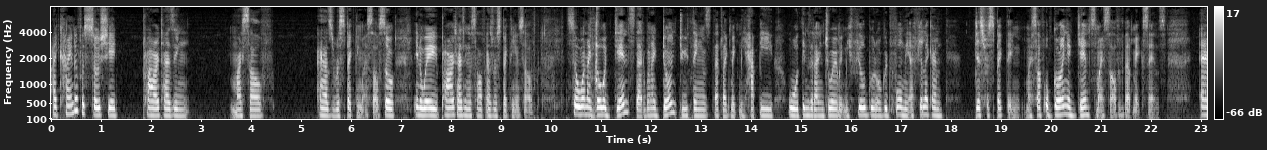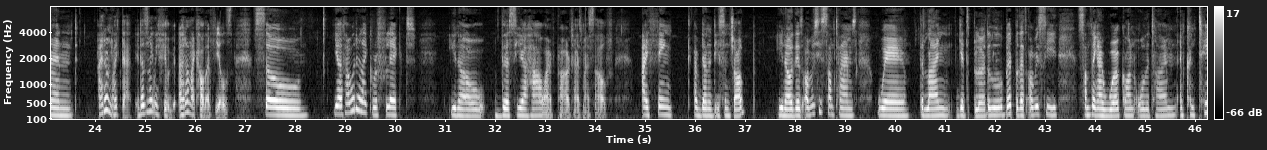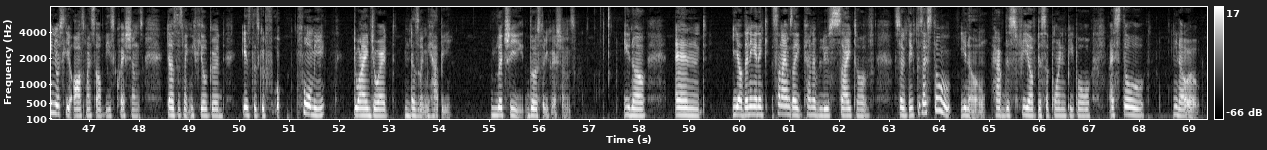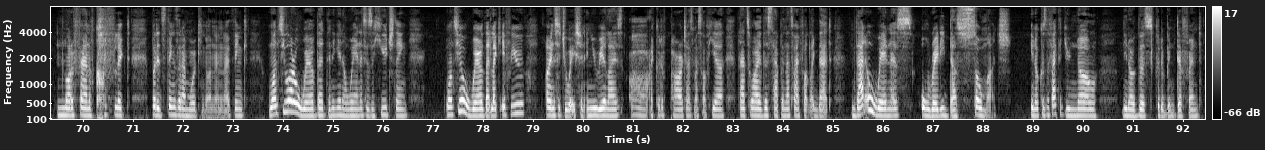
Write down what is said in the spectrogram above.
I kind of associate prioritizing myself as respecting myself. So, in a way, prioritizing yourself as respecting yourself. So when I go against that, when I don't do things that like make me happy or things that I enjoy or make me feel good or good for me, I feel like I'm disrespecting myself or going against myself, if that makes sense. And I don't like that. It doesn't make me feel good. I don't like how that feels. So, yeah, if I were to like reflect, you know, this year how I've prioritized myself, I think I've done a decent job. You know, there's obviously sometimes where the line gets blurred a little bit, but that's obviously something I work on all the time and continuously ask myself these questions. Does this make me feel good? Is this good for for me? Do I enjoy it? And does it make me happy? Literally those three questions. You know, and yeah, then again, sometimes I kind of lose sight of certain things because I still, you know, have this fear of disappointing people. I still, you know, not a fan of conflict, but it's things that I'm working on. And I think once you are aware of that, then again, awareness is a huge thing. Once you're aware of that, like if you are in a situation and you realize, oh, I could have prioritized myself here, that's why this happened, that's why I felt like that, that awareness already does so much. You know, because the fact that you know, you know, this could have been different,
